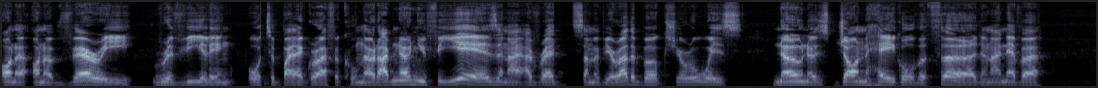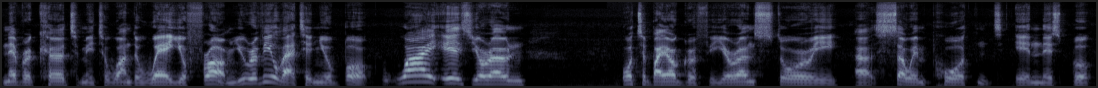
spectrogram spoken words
on a on a very revealing autobiographical note. I've known you for years, and I, have read some of your other books. You're always known as John Hagel III, and I never never occurred to me to wonder where you're from. You reveal that in your book. Why is your own autobiography, your own story, uh, so important in this book,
